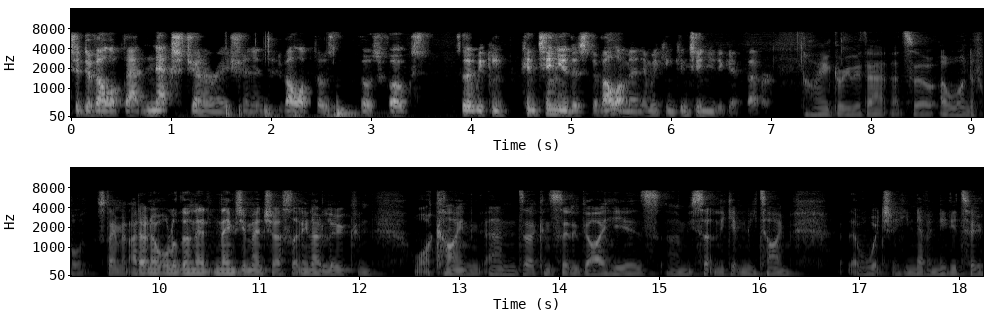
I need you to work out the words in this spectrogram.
to develop that next generation and to develop those those folks so that we can continue this development and we can continue to get better. I agree with that. That's a, a wonderful statement. I don't know all of the na- names you mentioned. I certainly know Luke and what a kind and uh, considered guy he is. Um, he's certainly given me time, which he never needed to.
